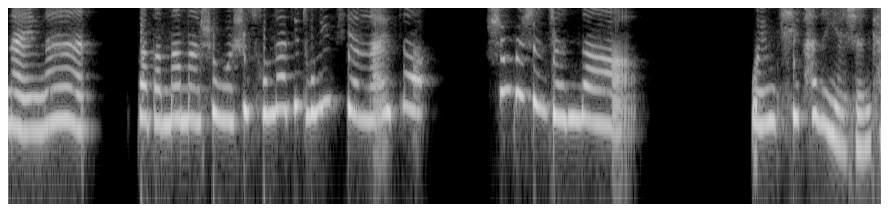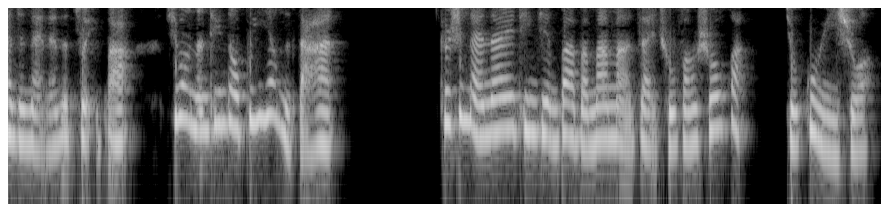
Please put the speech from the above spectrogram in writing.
奶奶，爸爸妈妈说我是从垃圾桶里捡来的，是不是真的？”我用期盼的眼神看着奶奶的嘴巴，希望能听到不一样的答案。可是奶奶听见爸爸妈妈在厨房说话，就故意说：“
